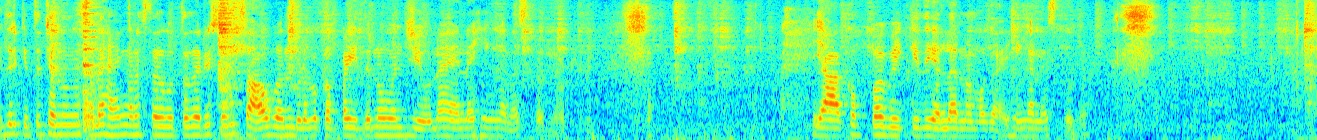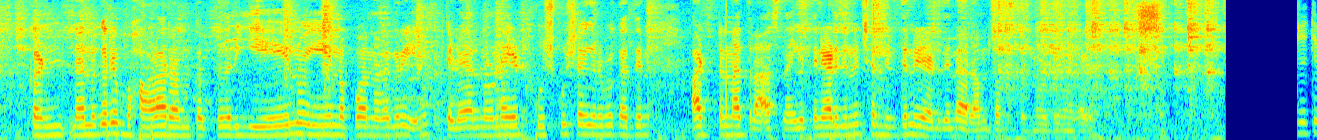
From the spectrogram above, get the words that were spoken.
ಇದ್ರಕ್ಕಿಂತ ಚಂದ ಸಲ ಹೆಂಗೆ ಅನಿಸ್ತದೆ ಗೊತ್ತದ ರೀ? ಸ್ವಲ್ಪ ಸಾವು ಬಂದ್ಬಿಡ್ಬೇಕಪ್ಪ, ಇದನ್ನು ಒಂದು ಜೀವನ, ಏನ ಹಿಂಗೆ ಅನಿಸ್ತದೆ ನೋಡ್ರಿ. ಯಾಕಪ್ಪ ಬೇಕಿದೆ ಎಲ್ಲ ನಮಗೆ, ಹಿಂಗೆ ಅನ್ನಿಸ್ತದೆ ಕಣ್ ನನಗರೆ ಭಾಳ ಆರಾಮ್ ಏನು ಏನಪ್ಪ ನನಗರೆ ಏನು ತಿಳಿಯಲ್ಲ. ನೋಡಿ ನಾ ಎಷ್ಟು ಖುಷಿ ಖುಷಿಯಾಗಿರ್ಬೇಕಾದೇನು ಅಟ್ಟು ನಾ ತ್ರಾಸ್ನಾಗಿರ್ತೀನಿ ಎರಡು ದಿನ ಚಂದ ಇರ್ತೀನಿ ಎರಡು ದಿನ ಆರಾಮ್ ತಪ್ತದೆ ನೋಡ್ರಿ ನನಗೆ ಜೊತೆ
